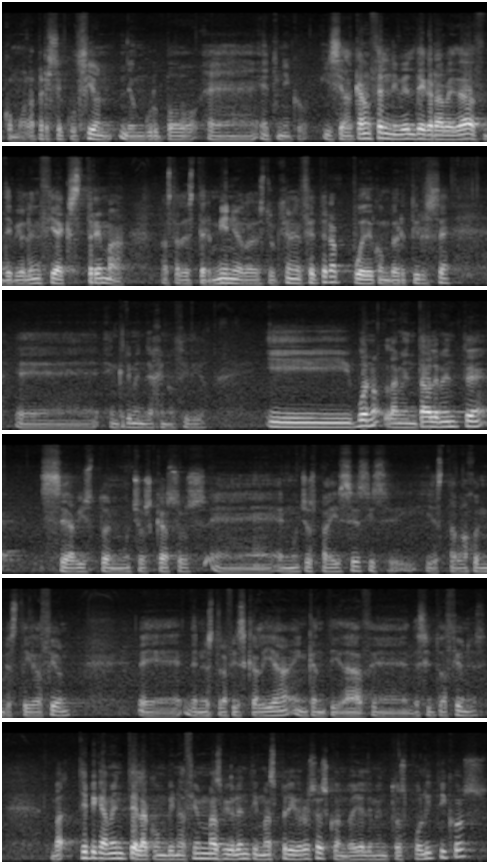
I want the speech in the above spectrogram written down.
como la persecución de un grupo eh, étnico. Y si alcanza el nivel de gravedad, de violencia extrema, hasta el exterminio, la destrucción, etcétera, puede convertirse eh, en crimen de genocidio. Y bueno, lamentablemente se ha visto en muchos casos, en muchos países y está bajo investigación de, nuestra Fiscalía en cantidad eh, de situaciones. típicamente la combinación más violenta y más peligrosa es cuando hay elementos políticos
